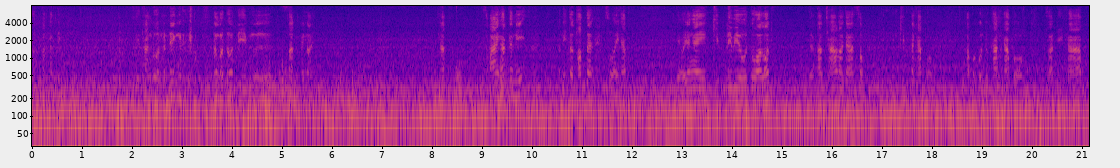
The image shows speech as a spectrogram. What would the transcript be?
รถปกติ คือทางด่ว นมันเด้งนะครับต้องขอโทษตีมือสั่นไปหน่อย ครับ สบายครับคันนี้ตันนี้ตัวท็อปด้วยสวยครับ เดี๋ยวยังไงคลิปรีวิวตัวรถ เดี๋ยวตอนเช้าเราจะส่งอีกหนึ่งคลิปนะครับผมขอบพระคุณทุกท่านครับผม สวัสดีครับ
